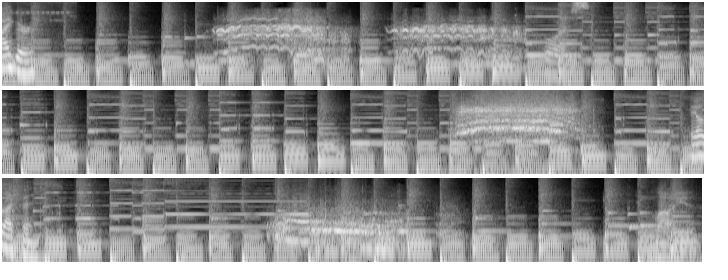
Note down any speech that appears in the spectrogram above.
Tiger. Horse. Elephant. Lion.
